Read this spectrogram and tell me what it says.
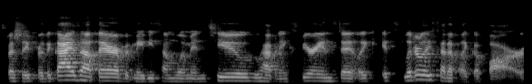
especially for the guys out there but maybe some women too who haven't experienced it. Like it's literally set up like a bar.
